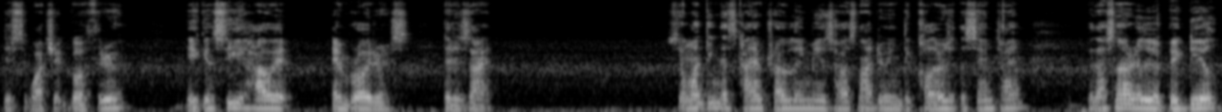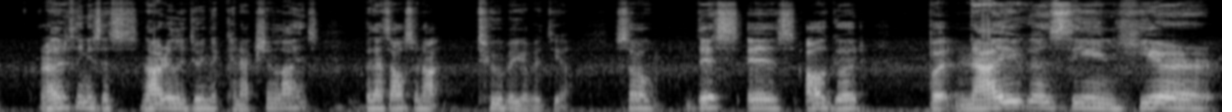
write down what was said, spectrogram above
just watch it go through. You can see how it embroiders the design. So one thing that's kind of troubling me is how it's not doing the colors at the same time, but that's not really a big deal. Another thing is it's not really doing the connection lines, but that's also not too big of a deal. So this is all good, but now you can see in here,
